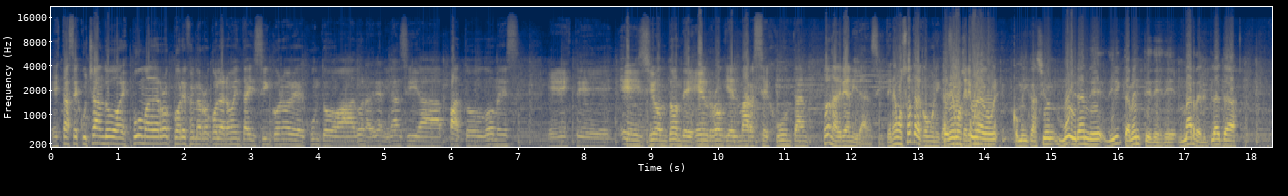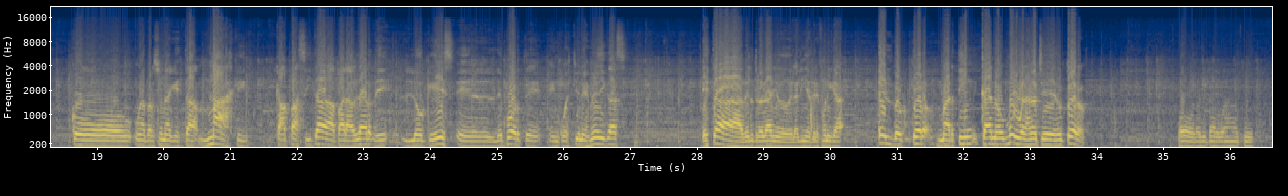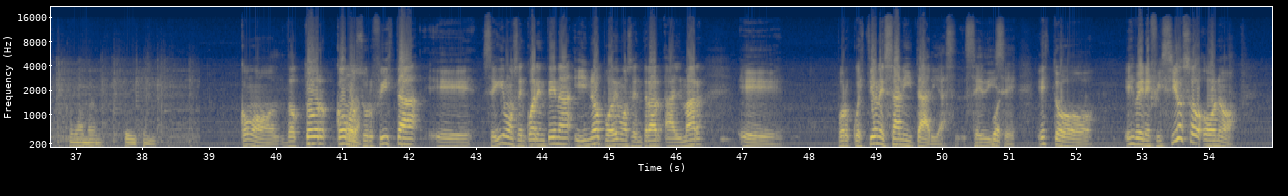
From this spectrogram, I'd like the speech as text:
Estás escuchando Espuma de Rock por FM Rocola 959 junto a Don Adrián Iranzi, a Pato Gómez en esta emisión donde el rock y el mar se juntan. Don Adrián Iranzi, tenemos otra comunicación. Tenemos una comunicación muy grande directamente desde Mar del Plata con una persona que está más que capacitada para hablar de lo que es el deporte en cuestiones médicas Está del otro lado de la línea telefónica el doctor Martín Cano. Muy buenas noches, doctor. Hola, ¿qué tal? Buenas noches. ¿Cómo andan? ¿Qué dicen? Como doctor, como surfista, eh, seguimos en cuarentena y no podemos entrar al mar eh, por cuestiones sanitarias, se dice. ¿Esto es beneficioso o no?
